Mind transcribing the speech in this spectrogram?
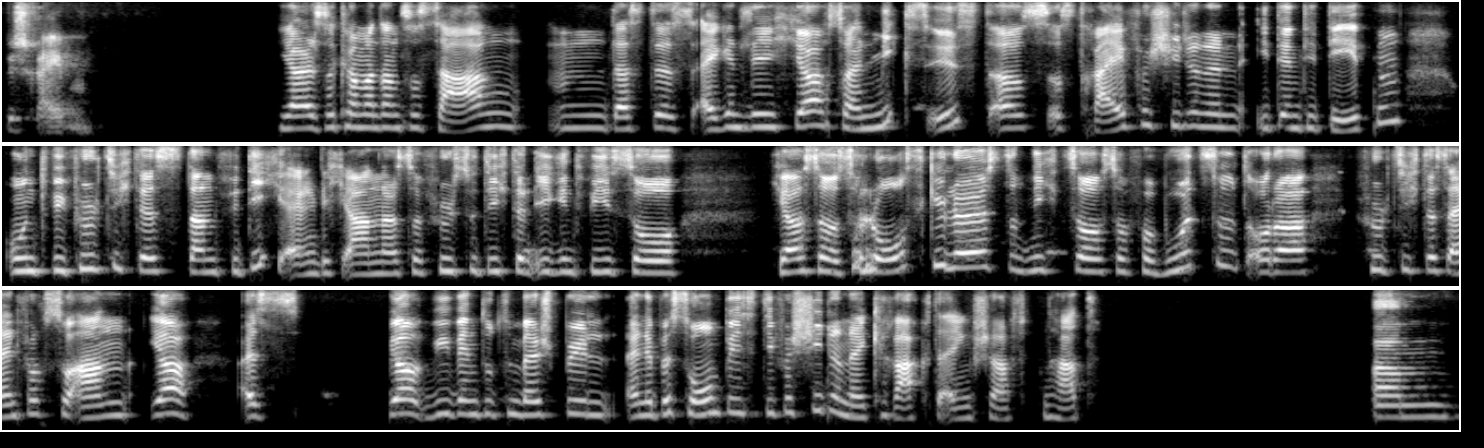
beschreiben. Ja, also kann man dann so sagen, hm, dass das eigentlich ja so ein Mix ist aus, aus drei verschiedenen Identitäten. Und wie fühlt sich das dann für dich eigentlich an? Also fühlst du dich dann irgendwie so, ja, so, so losgelöst und nicht so, so verwurzelt oder fühlt sich das einfach so an, ja, als ja, wie wenn du zum Beispiel eine Person bist, die verschiedene Charaktereigenschaften hat? Ähm,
